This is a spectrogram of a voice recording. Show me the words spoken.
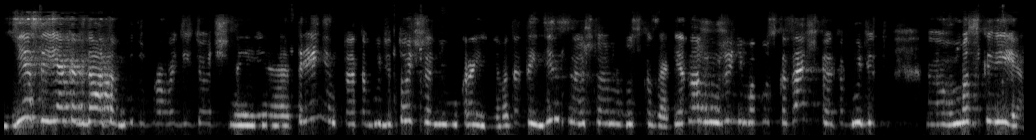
Если я когда-то буду проводить очный э, тренинг, то это будет точно не в Украине. Вот это единственное, что я могу сказать. Я даже уже не могу сказать, что это будет э, в Москве,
